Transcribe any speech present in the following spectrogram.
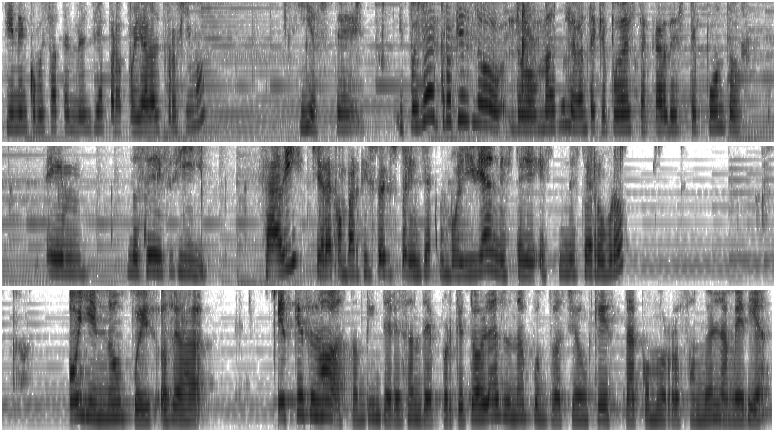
tienen como esa tendencia para apoyar al prójimo. Y este, y pues ya creo que es lo, más relevante que puedo destacar de este punto. Em, no sé si Xavi quiera compartir su experiencia con Bolivia en este, en este rubro. Oye, no, pues, o sea, es que suena bastante interesante porque tú hablas de una puntuación que está como rozando en la media.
